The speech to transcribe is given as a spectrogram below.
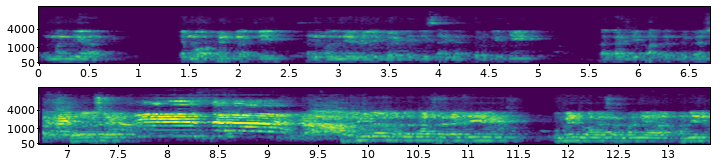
सन्मान्य जम्मू अभ्यंकरजी सन्मान्य मिली बैठेजी साईनाथ गोरखेजी प्रकाशजी पात्रकर मतदारसंघाचे उमेदवार सन्मान्य अनिल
